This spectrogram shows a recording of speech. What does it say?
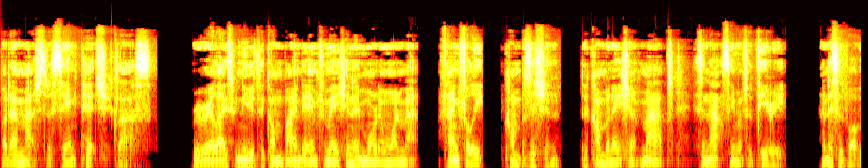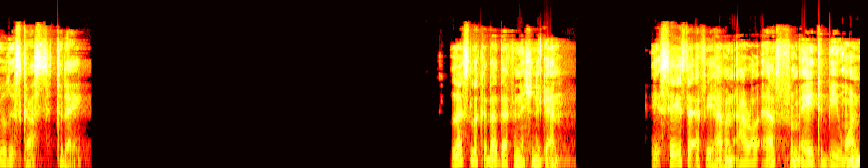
but that matched the same pitch class. We realized we needed to combine the information in more than one map. Thankfully, composition, the combination of maps, is an axiom of the theory, and this is what we'll discuss today. Let's look at that definition again. It says that if we have an arrow F from A to B1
